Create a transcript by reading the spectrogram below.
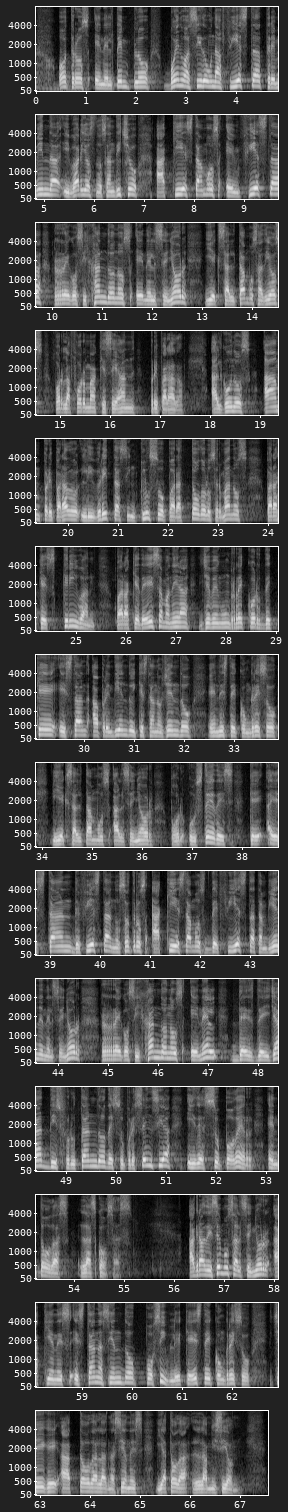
otros en el templo. Bueno, ha sido una fiesta tremenda y varios nos han dicho, aquí estamos en fiesta, regocijándonos en el Señor y exaltamos a Dios por la forma que se han preparado. Algunos han preparado libretas incluso para todos los hermanos para que escriban para que de esa manera lleven un récord de qué están aprendiendo y qué están oyendo en este Congreso y exaltamos al Señor por ustedes que están de fiesta, nosotros aquí estamos de fiesta también en el Señor, regocijándonos en Él, desde ya disfrutando de su presencia y de su poder en todas las cosas. Agradecemos al Señor a quienes están haciendo posible que este Congreso llegue a todas las naciones y a toda la misión.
